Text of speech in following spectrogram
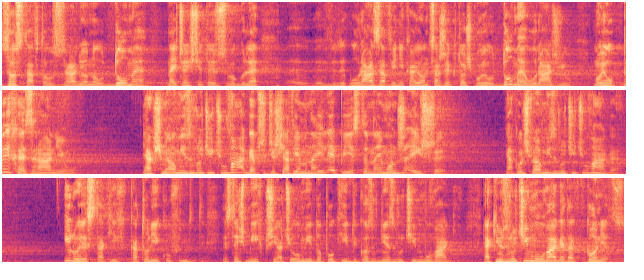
Zostaw tą zranioną dumę. Najczęściej to jest w ogóle e, uraza wynikająca, że ktoś moją dumę uraził, moją pychę zranił. Jak śmiał mi zwrócić uwagę? Przecież ja wiem najlepiej, jestem najmądrzejszy. Jak on śmiał mi zwrócić uwagę? Ilu jest takich katolików? Jesteśmy ich przyjaciółmi, dopóki tylko nie zwrócimy uwagi. Jak im zwrócimy uwagę, tak koniec.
